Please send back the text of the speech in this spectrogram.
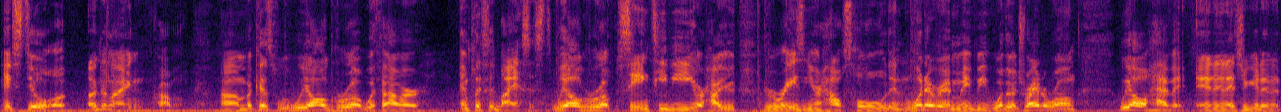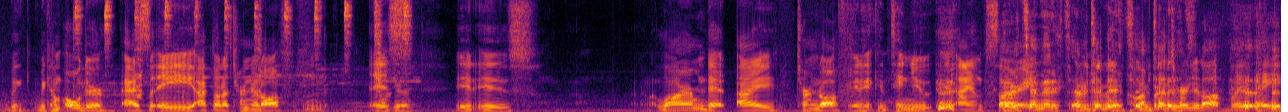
it's still an underlying problem. Um, because we all grew up with our implicit biases. We all grew up seeing TV or how you, you're raised in your household and whatever it may be, whether it's right or wrong. We all have it, and then as you get it, become older, as a, I thought I turned it off. It's, it is an alarm that I turned off, and it continued. And I am sorry. every ten minutes, every ten minutes, Oh, every but ten I minutes. turned it off. But hey,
